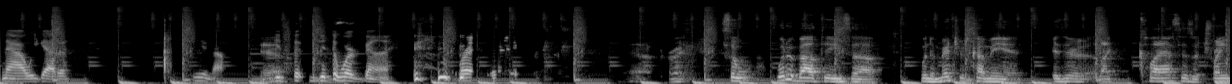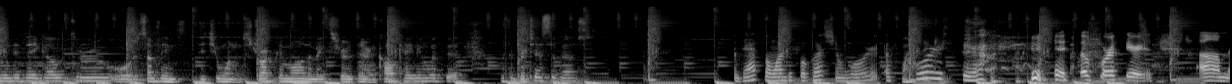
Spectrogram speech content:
Now we gotta, you know, yeah. get the get the work done. right. Yeah, great. So, what about these? Uh, when the mentors come in, is there like classes or training that they go through, or something that you want to instruct them on to make sure they're inculcating with the with the participants? That's a wonderful question, Ward. Of course there is. of course there is. Um,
